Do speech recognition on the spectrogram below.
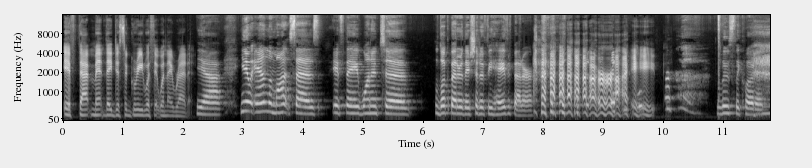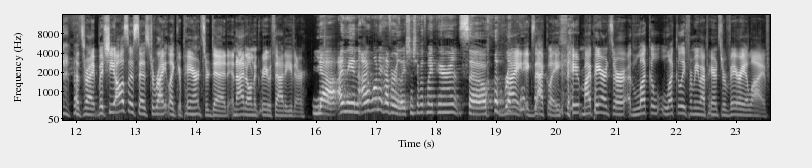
if that meant they disagreed with it when they read it. Yeah. You know, Anne Lamott says if they wanted to look better, they should have behaved better. right. Loosely quoted. That's right. But she also says to write like your parents are dead. And I don't agree with that either. Yeah. I mean, I want to have a relationship with my parents. So, Right. Exactly. They, my parents are, luck, luckily for me, my parents are very alive.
